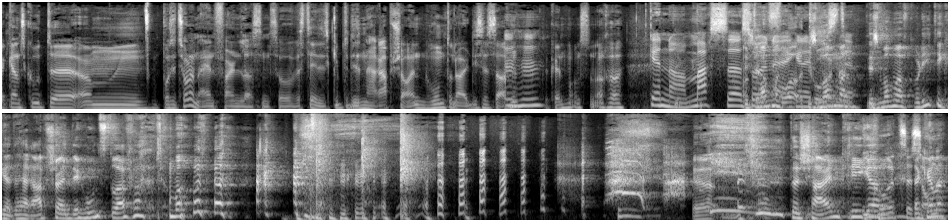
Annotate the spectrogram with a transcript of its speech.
äh, ganz gute ähm, Positionen einfallen lassen. So, weißt du, es gibt ja diesen herabschauenden Hund und all diese Sachen. Da könnten wir uns dann auch. Äh, Genau, mach's äh, so eine eigene Das machen, wir, das machen wir auf Politiker, der herabschauende Hundsdorfer. Ja, Der Schalenkrieger. Da kann man,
